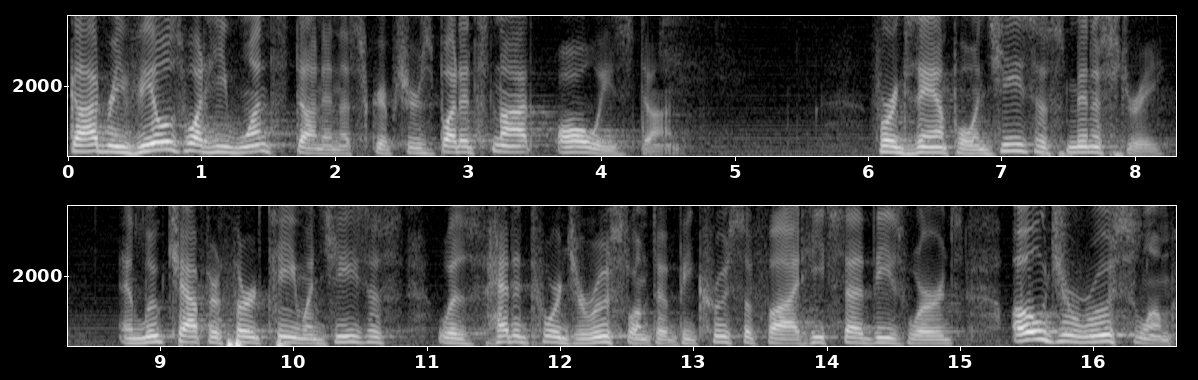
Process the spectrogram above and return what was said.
God reveals what He wants done in the scriptures, but it's not always done. For example, in Jesus' ministry, in Luke chapter 13, when Jesus was headed toward Jerusalem to be crucified, he said these words, O Jerusalem,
